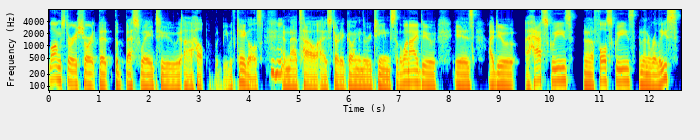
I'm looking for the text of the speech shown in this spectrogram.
long story short, that the best way to uh, help would be with Kegels. Mhm. And that's how I started going in the routine. So the one I do is I do a half squeeze and then a full squeeze and then a release.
